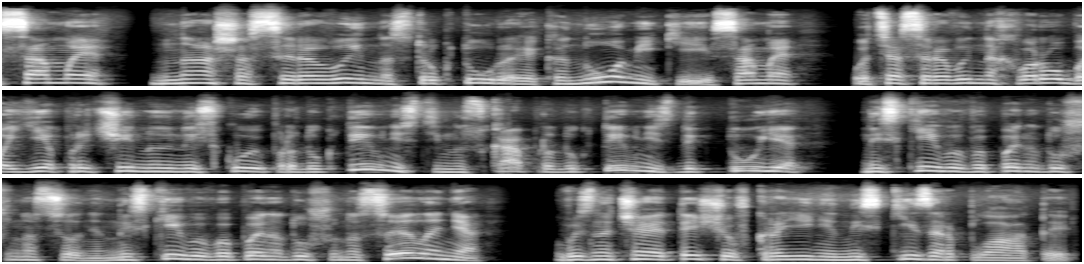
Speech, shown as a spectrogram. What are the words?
саме наша сировинна структура економіки, саме оця сировинна хвороба є причиною низької продуктивності. Низька продуктивність диктує низький ВВП на душу населення. Низький ВВП на душу населення визначає те, що в країні низькі зарплати,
